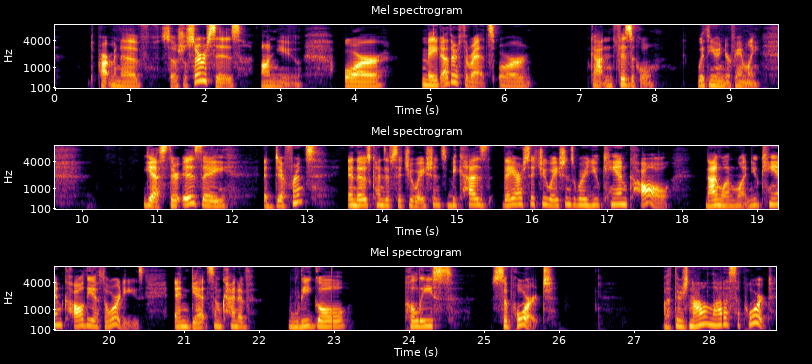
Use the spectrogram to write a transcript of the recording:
Department of Social Services on you, or made other threats or gotten physical with you and your family. Yes, there is a a difference in those kinds of situations because they are situations where you can call 911. You can call the authorities and get some kind of legal police support. But there's not a lot of support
